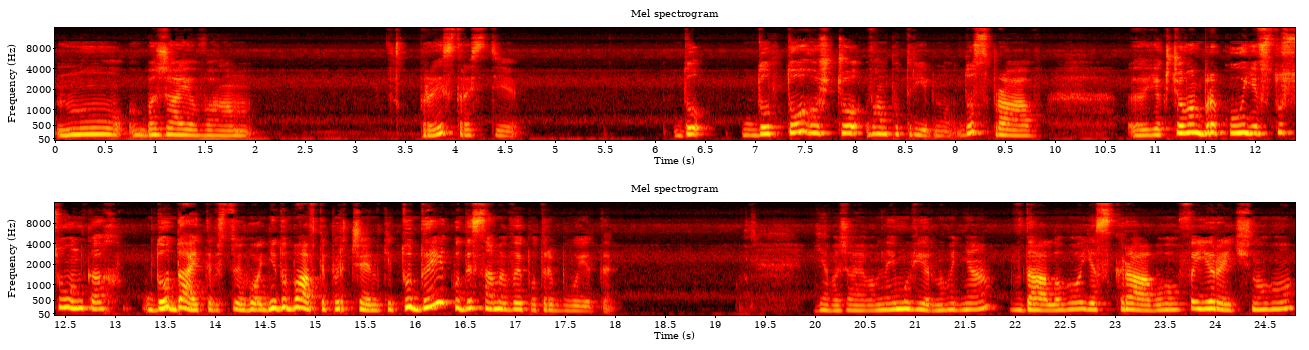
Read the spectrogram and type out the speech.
Ну, бажаю вам пристрасті до, до того, що вам потрібно, до справ. Е, Якщо вам бракує в стосунках, додайте сьогодні, добавте перчинки туди, куди саме ви потребуєте. Я бажаю вам неймовірного дня, вдалого, яскравого, феєричного,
